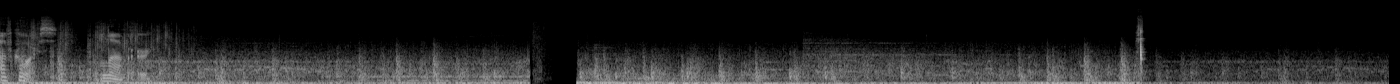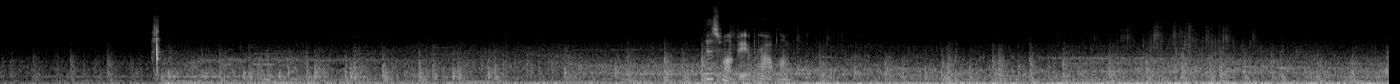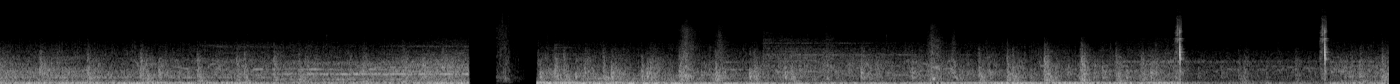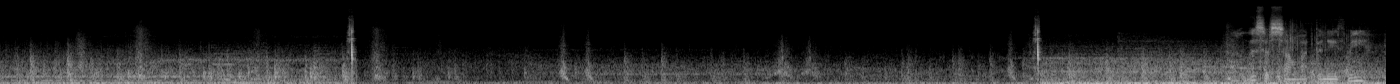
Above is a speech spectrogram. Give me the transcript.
Of course. Lover. This won't be a problem. Is somewhat beneath me.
